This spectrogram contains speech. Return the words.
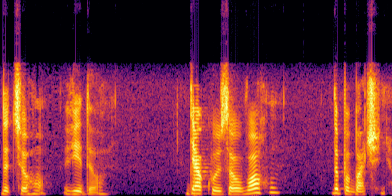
до цього відео. Дякую за увагу. До побачення!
